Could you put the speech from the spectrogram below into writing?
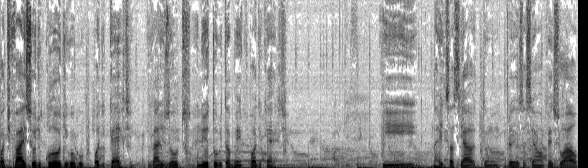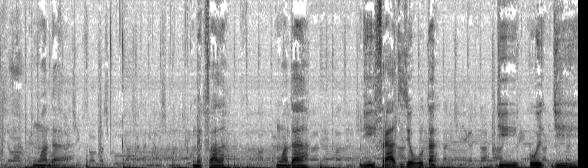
Spotify, SoundCloud, Google Podcast e vários outros. E no YouTube também, podcast. E na rede social tem um, três redes sociais, uma pessoal, uma da. Como é que fala? Uma da. De frases e outra de coi de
